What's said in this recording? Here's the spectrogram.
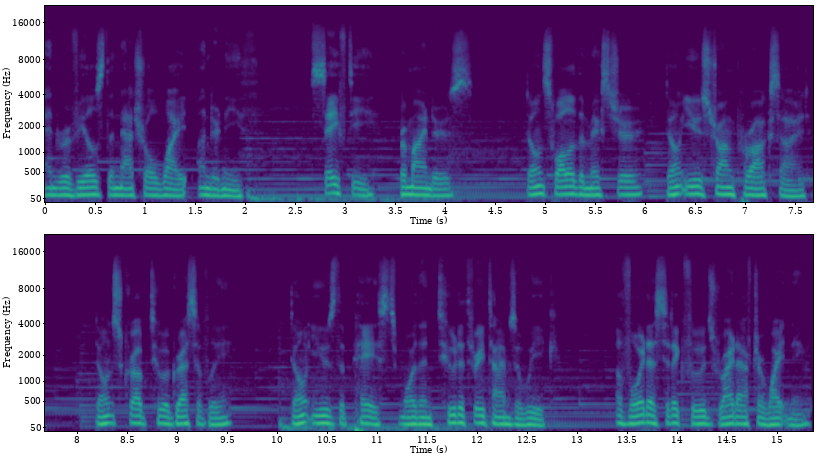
and reveals the natural white underneath. Safety reminders don't swallow the mixture, don't use strong peroxide, don't scrub too aggressively, don't use the paste more than two to three times a week. Avoid acidic foods right after whitening.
